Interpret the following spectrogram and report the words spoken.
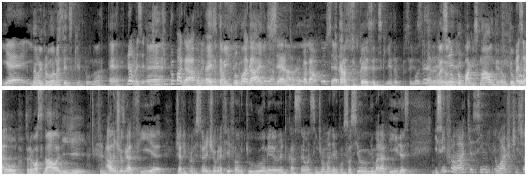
e é... Não, o problema não é ser de esquerda, o problema é. Não, mas é, É. que, que propagava o negócio. É, exatamente, propagava propagar com isso. certo, Não, é- propagava com certo. Cara, se tu quer ser de esquerda, seja de esquerda, ser, mas eu não ser. propago isso na aula, entendeu? O teu, Mas pro- teu, teu negócio da aula ali de. Aula de geografia, já vi professora de geografia falando que o Lula melhorou a educação, assim, de uma maneira como se fosse o Mil Maravilhas. E sem falar que, assim, eu acho que isso,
